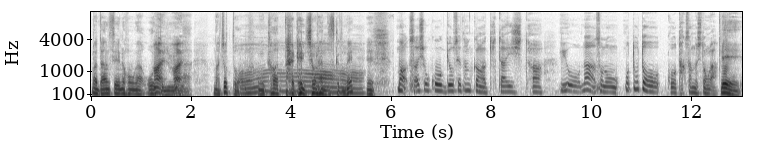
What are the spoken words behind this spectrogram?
まあ、男性の方が多いというような、はいはい、まあ、ちょっと変わった現象なんですけどね。えまあ、最初こう行政単価が期待したようなそのもっともっとこうたくさんの人が、ええ、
